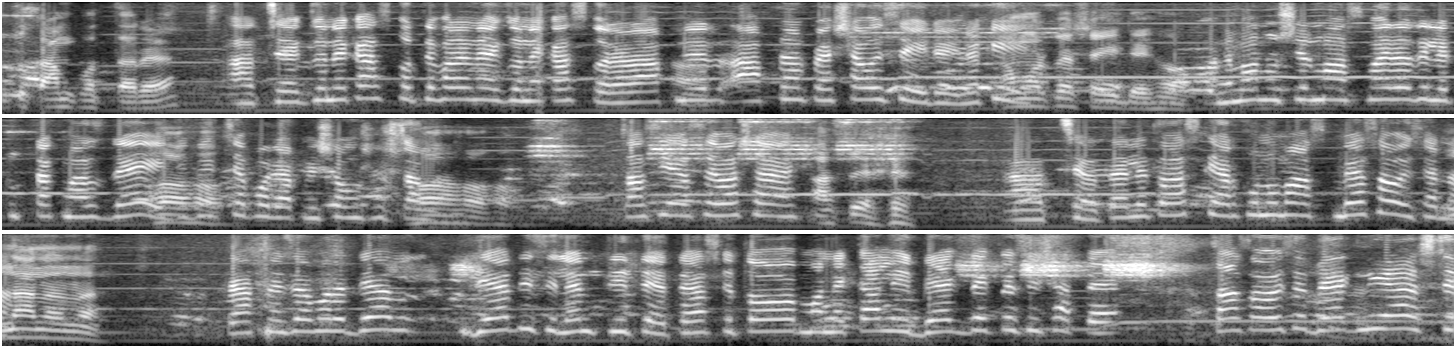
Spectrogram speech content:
একটু কাম করতারে। আচ্ছা একজনে কাজ করতে পারে না একজনে কাজ করে। আর আপনার আপনার পেশা হয়েছে এইটাই নাকি? আমার পেশা এইটাই হ্যাঁ। মানে মানুষের মাছ মাইরা দিলে টুকটাক মাছ দেয় হ্যাঁ, এটা হ্যাঁ। ইচ্ছে করে আপনি সংসার হ্যাঁ চালান। চাষি আছে বাসায়? আছে। আচ্ছা তাহলে তো আজকে আর কোনো মাছ বেচা হয়েছে না? না না না। আপনি যে আমার দেয়া দেয়া দিছিলেন ফ্রিতে আজকে তো মানে কালি ব্যাগ দেখতেছি সাথে। চাচা হয়েছে ব্যাগ নিয়ে আসছে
